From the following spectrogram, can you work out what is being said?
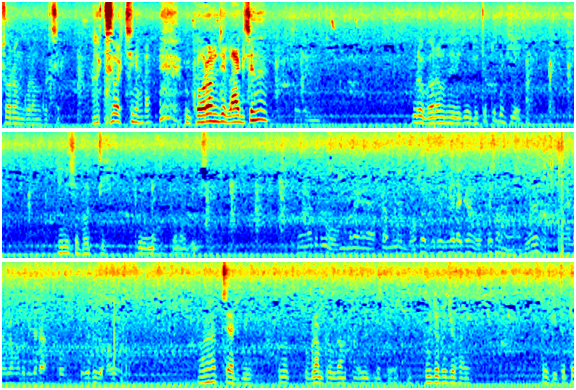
চরম গরম করছে। হাঁটতে পারছি না। গরম যে লাগছে না। পুরো গরম হয়ে গেছে, ভিতরটা দেখি আছে? জিনিসে ভর্তি পুরনো পুরনো মানে হচ্ছে আর কি, কোনো প্রোগ্রাম টোগ্রাম। পুজো টুজো হয়। তো ভিতরটা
